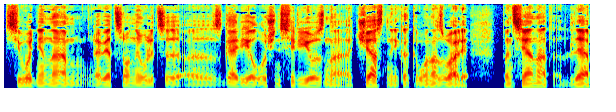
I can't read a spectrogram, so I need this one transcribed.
сегодня на авиационной улице а, сгорел очень серьезно частный, как его назвали, пансионат для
